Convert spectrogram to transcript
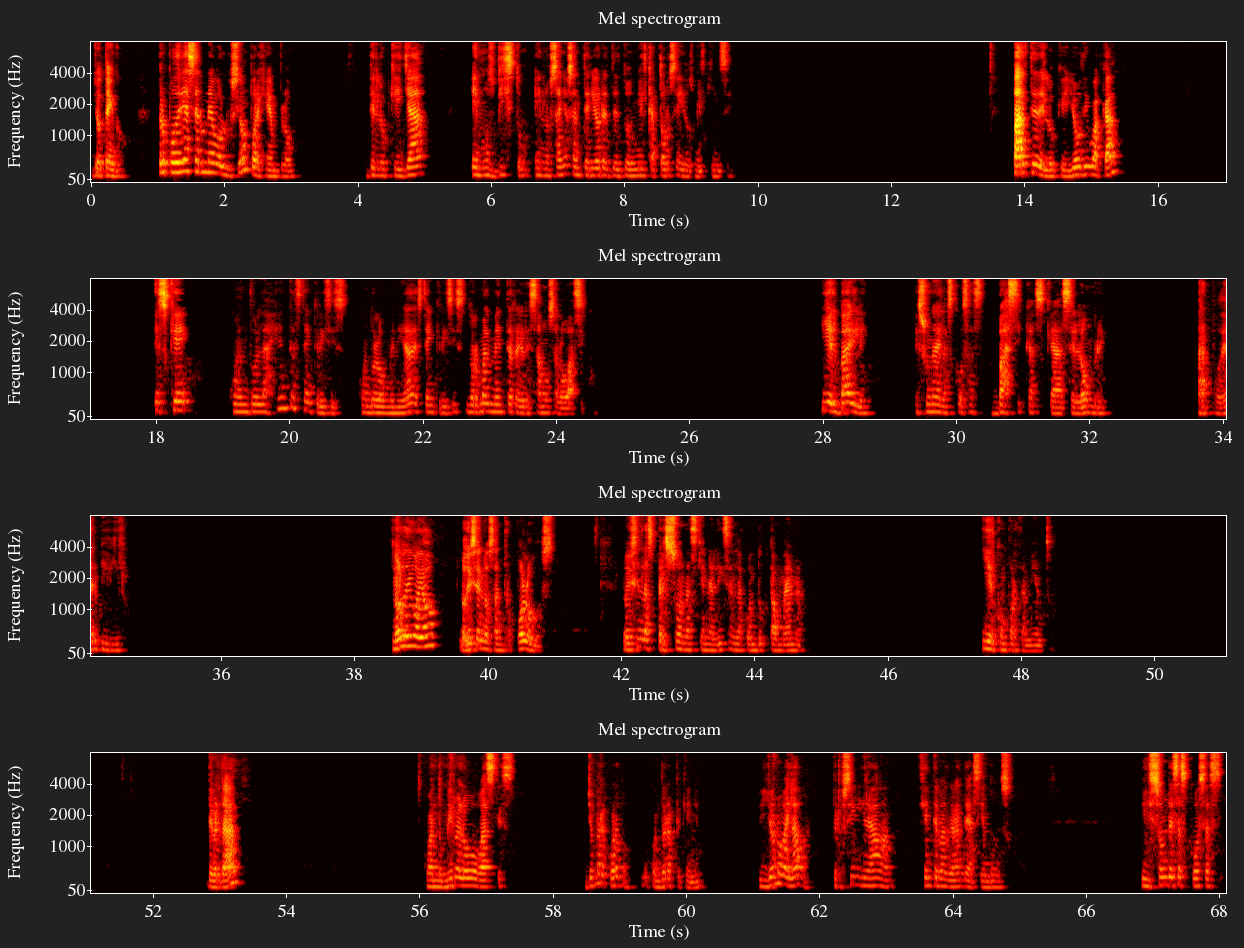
yo tengo. Pero podría ser una evolución, por ejemplo, de lo que ya hemos visto en los años anteriores de 2014 y 2015. Parte de lo que yo digo acá es que cuando la gente está en crisis, cuando la humanidad está en crisis, normalmente regresamos a lo básico. Y el baile es una de las cosas básicas que hace el hombre para poder vivir. No lo digo yo, lo dicen los antropólogos, lo dicen las personas que analizan la conducta humana y el comportamiento. De verdad, cuando miro a Lobo Vázquez, yo me recuerdo cuando era pequeño y yo no bailaba, pero sí miraba gente más grande haciendo eso. Y son de esas cosas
